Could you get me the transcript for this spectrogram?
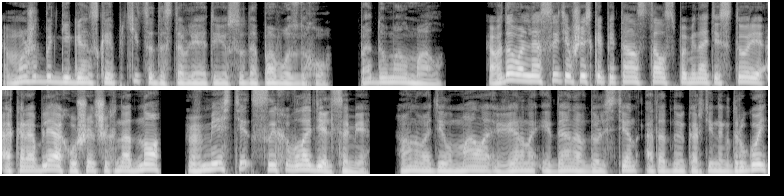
Может быть, гигантская птица доставляет ее сюда по воздуху? Подумал Мал. Вдоволь насытившись, капитан стал вспоминать истории о кораблях, ушедших на дно, вместе с их владельцами. Он водил Мала, Верно и Дана вдоль стен от одной картины к другой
